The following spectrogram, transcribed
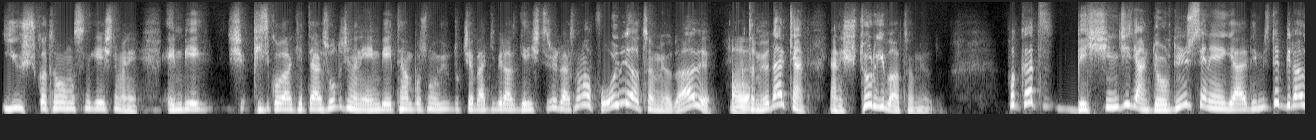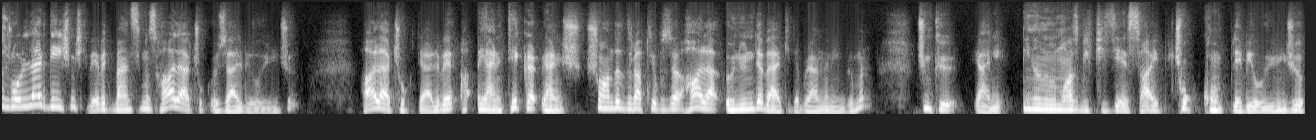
iyi üçlük atamamasını geçtim. Hani NBA fizik olarak yetersiz olduğu için hani NBA temposuna uydukça belki biraz geliştirirlersin ama foul bile atamıyordu abi. Evet. Atamıyor derken yani şutör gibi atamıyordu. Fakat beşinci yani dördüncü seneye geldiğimizde biraz roller değişmiş gibi. Evet Ben Simmons hala çok özel bir oyuncu. Hala çok değerli ve yani tekrar yani şu anda draft yapısı hala önünde belki de Brandon Ingram'ın. Çünkü yani inanılmaz bir fiziğe sahip, çok komple bir oyuncu.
